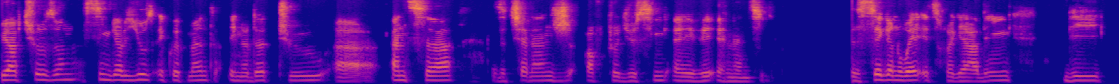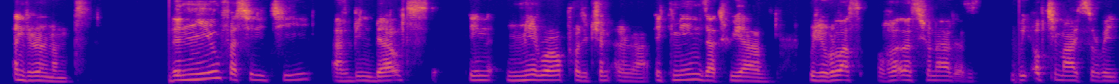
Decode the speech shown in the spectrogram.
We have chosen single-use equipment in order to uh, answer the challenge of producing AAV LNT. The second way it's regarding the environment. The new facility have been built in mirror production area. It means that we have we rationalize, we optimize sorry,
